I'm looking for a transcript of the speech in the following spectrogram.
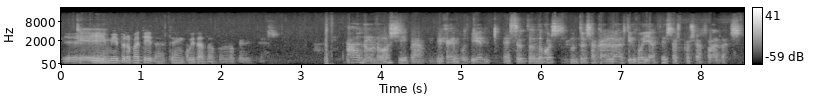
Y, Que- y mi prometida, ten cuidado con lo que dices. Ah, no, no, sí, me cae muy bien. Exceptuando cosas cuando saca el látigo y hace esas cosas raras.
